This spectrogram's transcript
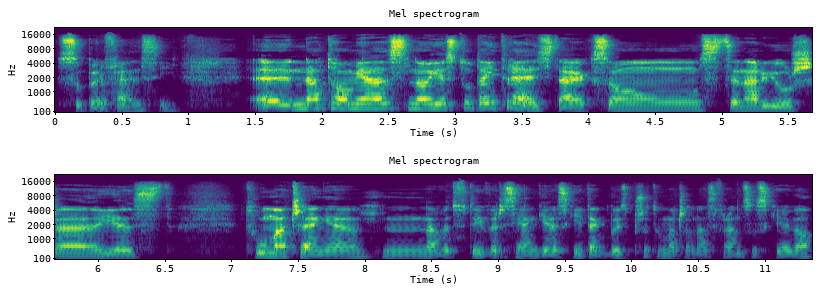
super fancy. E, natomiast no, jest tutaj treść, tak? Są scenariusze, jest tłumaczenie, nawet w tej wersji angielskiej, tak by jest przetłumaczona z francuskiego.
